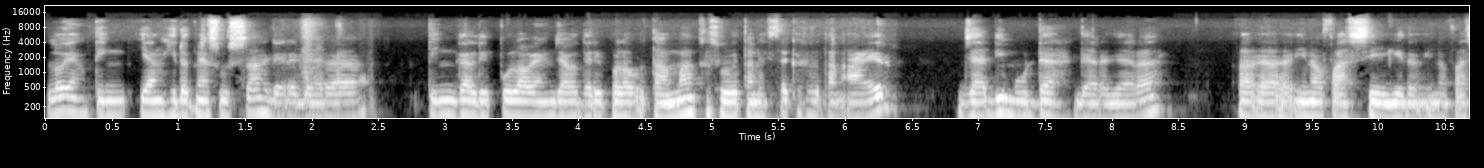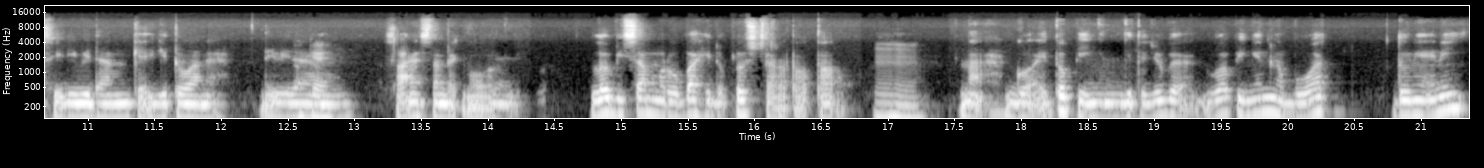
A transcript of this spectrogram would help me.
lo yang ting yang hidupnya susah gara-gara tinggal di pulau yang jauh dari pulau utama, kesulitan listrik, kesulitan air, jadi mudah gara-gara uh, inovasi gitu, inovasi di bidang kayak gituan ya, di bidang Oke. sains dan teknologi. Lo bisa merubah hidup lo secara total. Mhm. Nah, gua itu pingin gitu juga. Gua pingin ngebuat dunia ini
